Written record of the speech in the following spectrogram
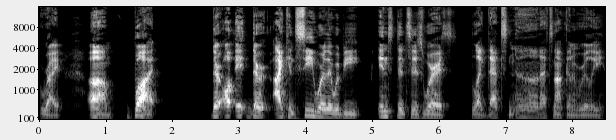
right um but there there I can see where there would be instances where it's like that's no that's not gonna really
